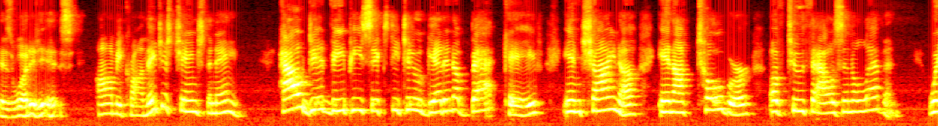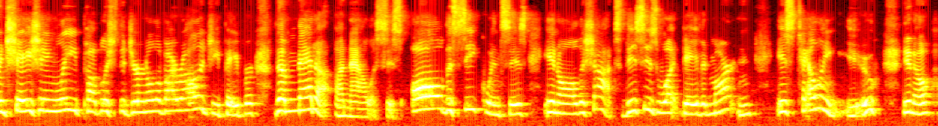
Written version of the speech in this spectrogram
is what it is. Omicron. They just changed the name. How did VP 62 get in a bat cave in China in October of 2011? When Shi Zhengli published the Journal of Virology paper, the meta analysis, all the sequences in all the shots. This is what David Martin is telling you. You know,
